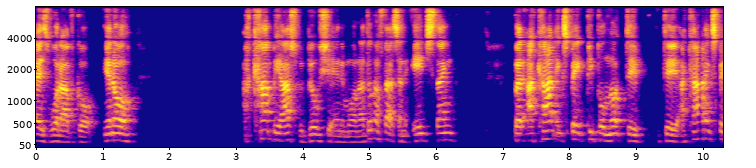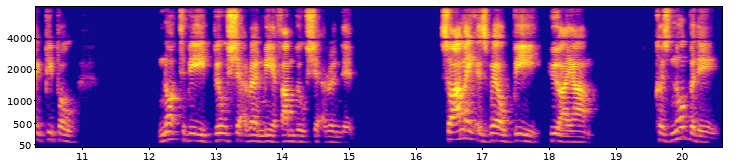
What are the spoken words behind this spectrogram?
is what I've got. You know, I can't be asked with bullshit anymore. And I don't know if that's an age thing, but I can't expect people not to, to I can't expect people not to be bullshit around me if I'm bullshit around them. So I might as well be who I am. Because nobody,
